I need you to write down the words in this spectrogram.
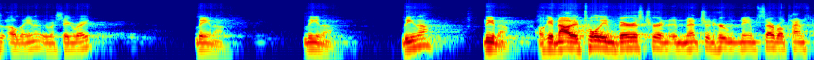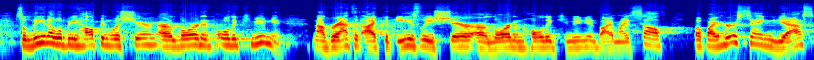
it Elena? Am I saying right? Lena. Lena. Lena? Lena. Okay, now I totally embarrassed her and mentioned her name several times. So Lena will be helping with sharing our Lord and Holy Communion. Now, granted, I could easily share our Lord and Holy Communion by myself, but by her saying yes,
